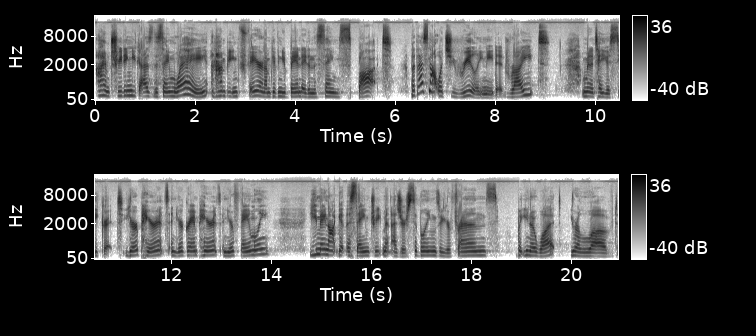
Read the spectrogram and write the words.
I am treating you guys the same way, and I'm being fair, and I'm giving you band aid in the same spot. But that's not what you really needed, right? I'm going to tell you a secret. Your parents and your grandparents and your family, you may not get the same treatment as your siblings or your friends, but you know what? You're loved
